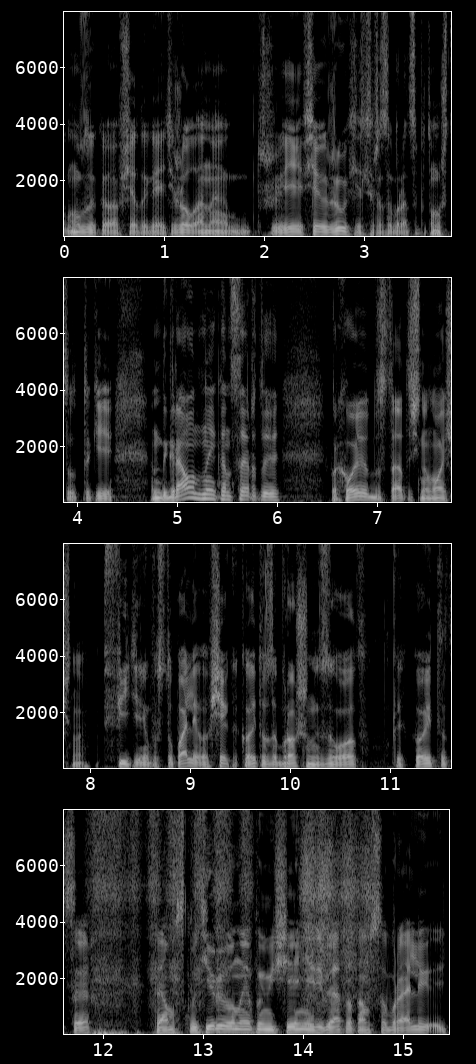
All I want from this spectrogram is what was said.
музыка вообще такая тяжелая, она живее всех живых, если разобраться, потому что такие андеграундные концерты проходят достаточно мощно. В Питере выступали вообще какой-то заброшенный завод, какой-то цех, там сквотированное помещение, ребята там собрали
